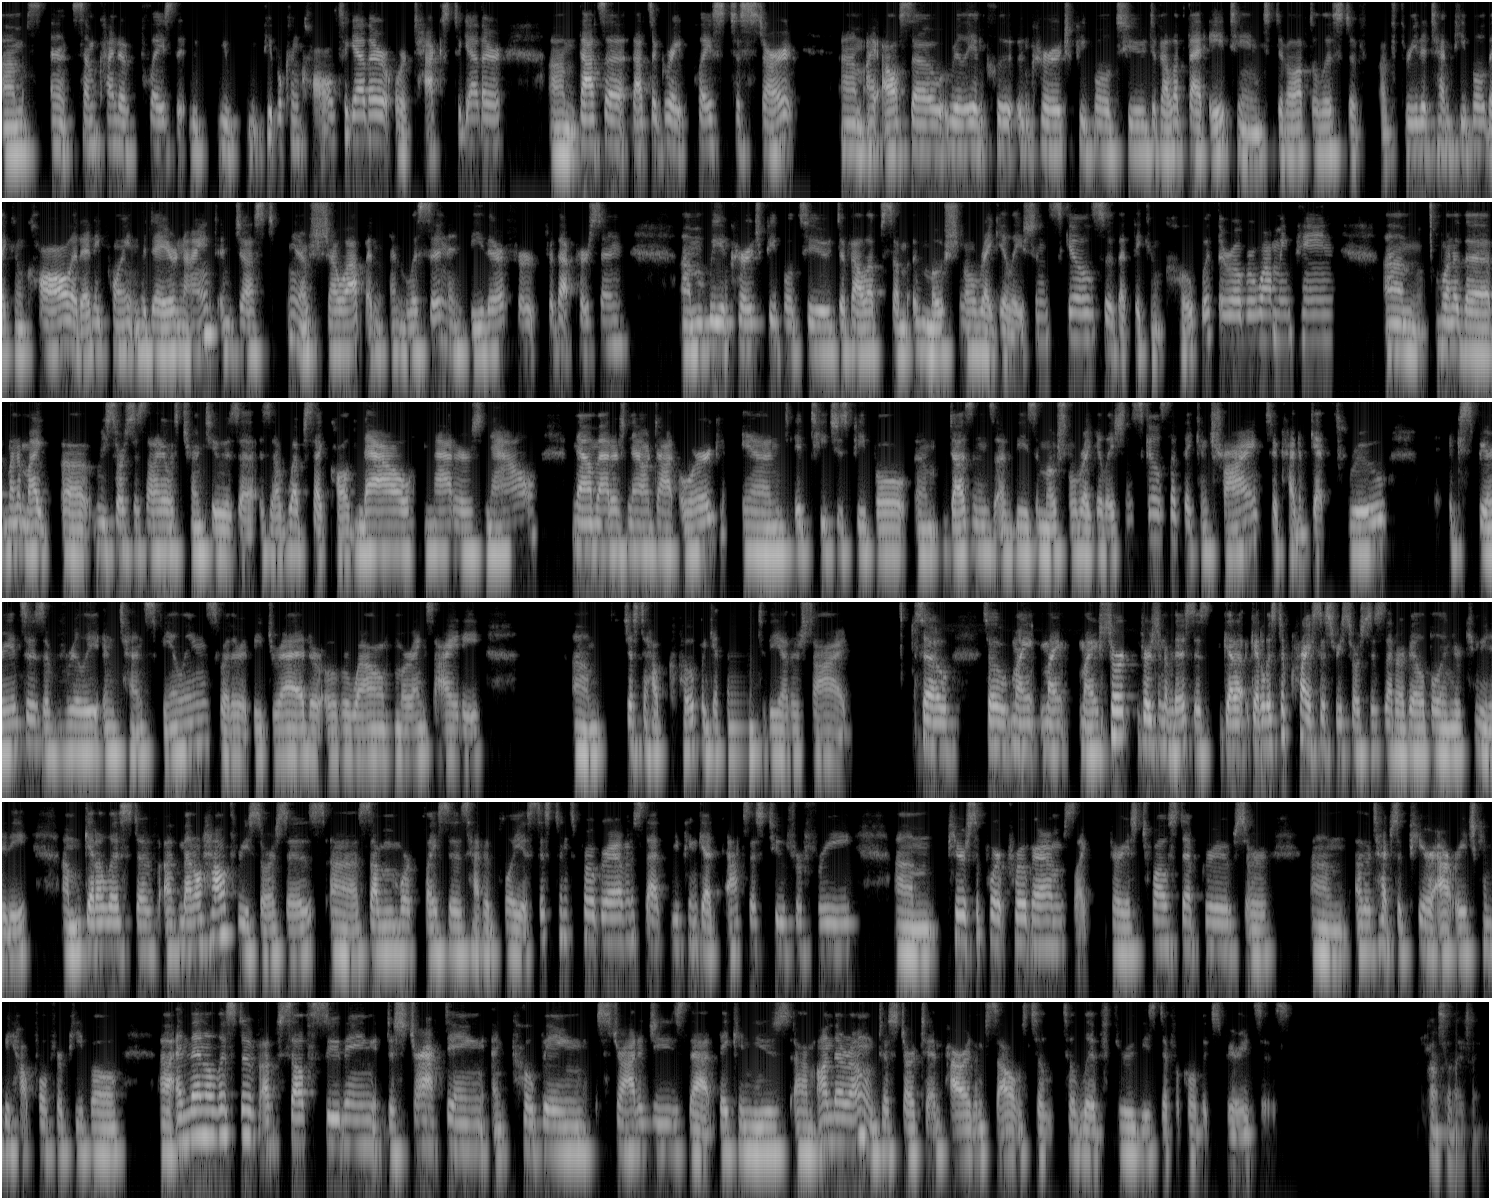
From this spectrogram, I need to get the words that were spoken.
um, and some kind of place that you, people can call together or text together. Um, that's a that's a great place to start. Um, I also really include, encourage people to develop that A team, to develop a list of, of three to 10 people they can call at any point in the day or night and just, you know, show up and, and listen and be there for, for that person. Um, we encourage people to develop some emotional regulation skills so that they can cope with their overwhelming pain. Um, one of the one of my uh, resources that I always turn to is a, is a website called Now Matters Now, nowmattersnow.org, and it teaches people um, dozens of these emotional regulation skills that they can try to kind of get through experiences of really intense feelings, whether it be dread or overwhelm or anxiety, um, just to help cope and get them to the other side. So so my my my short version of this is get a, get a list of crisis resources that are available in your community. Um, get a list of, of mental health resources. Uh, some workplaces have employee assistance programs that you can get access to for free. Um, peer support programs like various 12 step groups or um, other types of peer outreach can be helpful for people uh, and then a list of, of self soothing, distracting, and coping strategies that they can use um, on their own to start to empower themselves to, to live through these difficult experiences. Fascinating.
